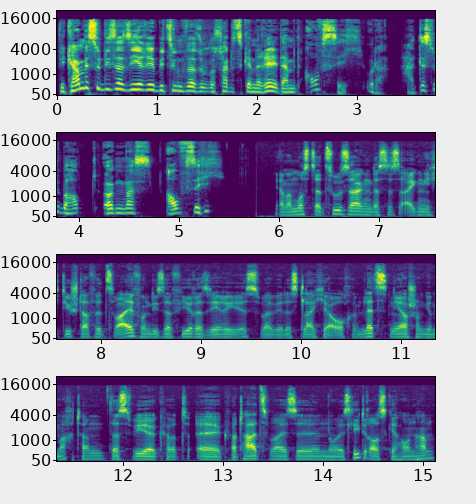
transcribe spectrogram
Wie kam es zu dieser Serie, beziehungsweise was hat es generell damit auf sich? Oder hat es überhaupt irgendwas auf sich? Ja, man muss dazu sagen, dass es eigentlich die Staffel 2 von dieser Vierer-Serie ist, weil wir das gleiche auch im letzten Jahr schon gemacht haben, dass wir quart äh, quartalsweise ein neues Lied rausgehauen haben.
